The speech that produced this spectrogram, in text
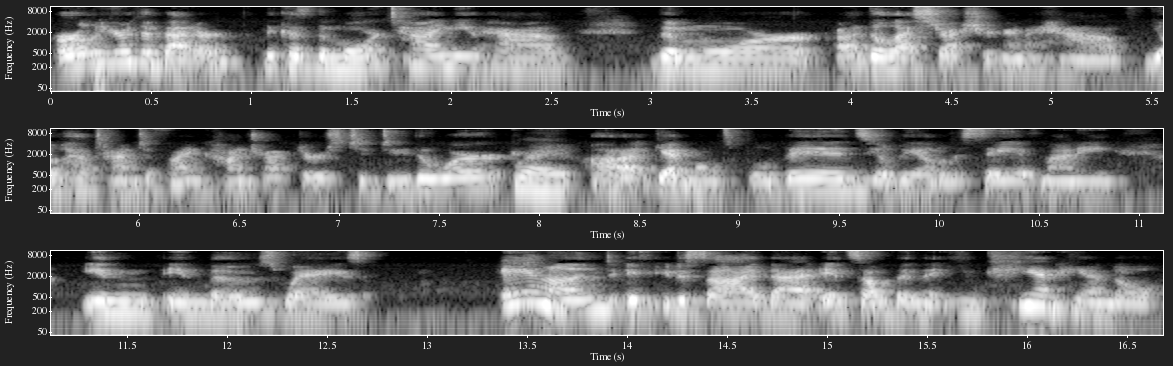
earlier, the better, because the more time you have, the more uh, the less stress you're going to have. You'll have time to find contractors to do the work, right. uh, get multiple bids. You'll be able to save money in in those ways. And if you decide that it's something that you can handle,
